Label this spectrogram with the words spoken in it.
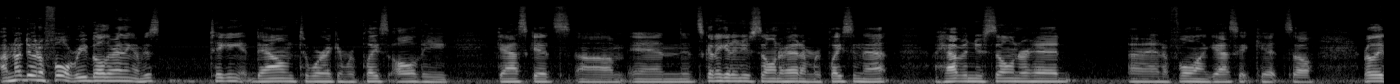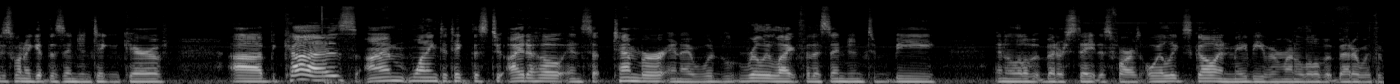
I'm not doing a full rebuild or anything. I'm just taking it down to where I can replace all the gaskets um, and it's gonna get a new cylinder head I'm replacing that I have a new cylinder head and a full-on gasket kit. So really just want to get this engine taken care of. Uh, because I'm wanting to take this to Idaho in September and I would really like for this engine to be in a little bit better state as far as oil leaks go and maybe even run a little bit better with a,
